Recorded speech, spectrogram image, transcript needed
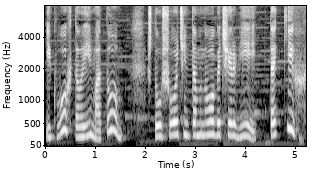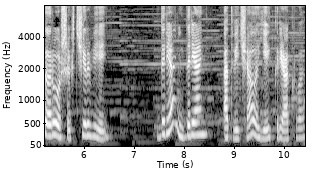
и квохтала им о том, что уж очень-то много червей, таких хороших червей. «Дрянь, дрянь!» — отвечала ей кряква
